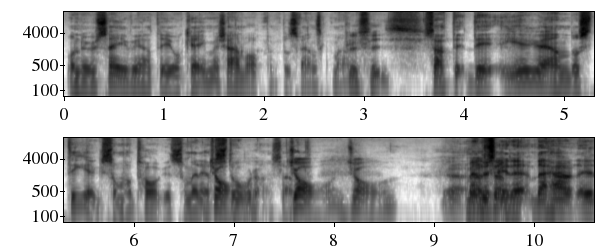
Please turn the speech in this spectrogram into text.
Och nu säger vi att det är okej med kärnvapen på svensk mark. precis. Så att det, det är ju ändå steg som har tagits som är rätt Ja, stora. Att, Ja, ja. Men du Alltså, säger det, det här, eh,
